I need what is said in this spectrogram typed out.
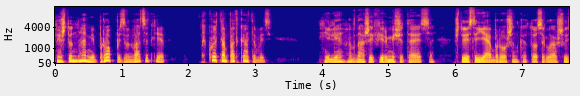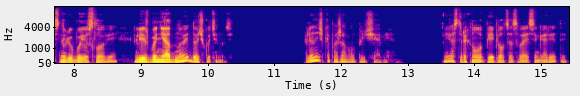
Между нами пропасть в двадцать лет. Какой там подкатывать? Или в нашей фирме считается, что если я брошенка, то соглашусь на любые условия, лишь бы не одной дочку тянуть. Леночка пожала плечами. Я стряхнула пепел со своей сигареты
